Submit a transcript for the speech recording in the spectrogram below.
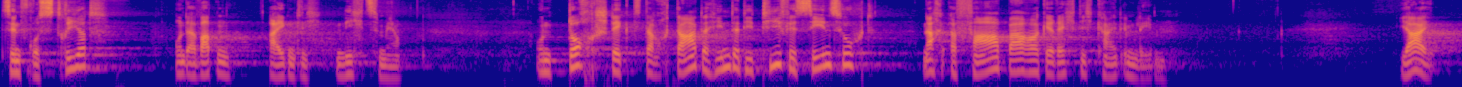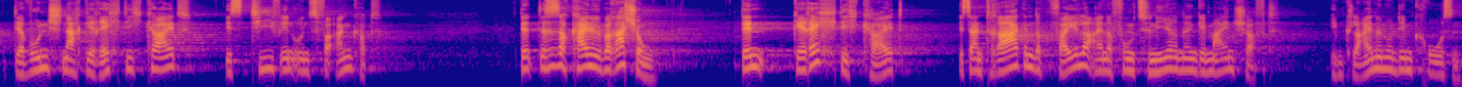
sind frustriert und erwarten eigentlich nichts mehr. Und doch steckt auch da dahinter die tiefe Sehnsucht nach erfahrbarer Gerechtigkeit im Leben. Ja, der Wunsch nach Gerechtigkeit ist tief in uns verankert. Das ist auch keine Überraschung, denn Gerechtigkeit ist ein tragender Pfeiler einer funktionierenden Gemeinschaft, im Kleinen und im Großen.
